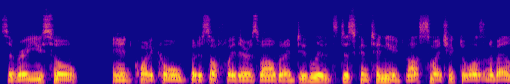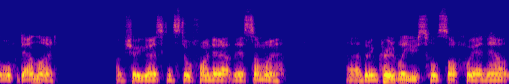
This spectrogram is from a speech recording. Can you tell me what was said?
So very useful and quite a cool bit of software there as well, but I do believe it's discontinued. Last time I checked, it wasn't available for download. I'm sure you guys can still find it out there somewhere. Uh, but incredibly useful software. Now,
